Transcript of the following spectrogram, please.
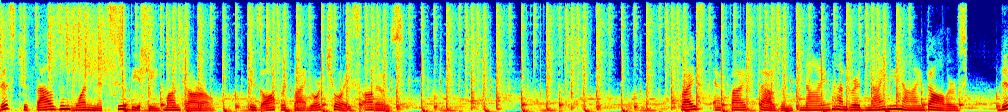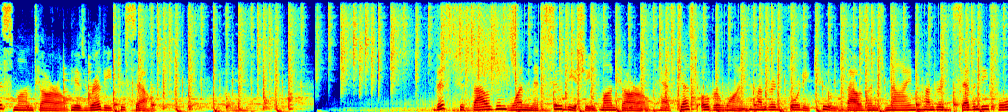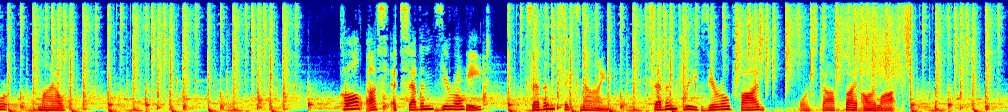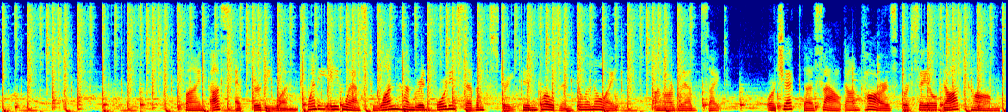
This 2001 Mitsubishi Montero is offered by Your Choice Autos. Priced at $5,999, this Montero is ready to sell. This 2001 Mitsubishi Montero has just over 142,974 miles. Call us at 708-769-7305 or stop by our lot. Find us at 3128 West 147th Street in Posen, Illinois, on our website, or check us out on carsforsale.com.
